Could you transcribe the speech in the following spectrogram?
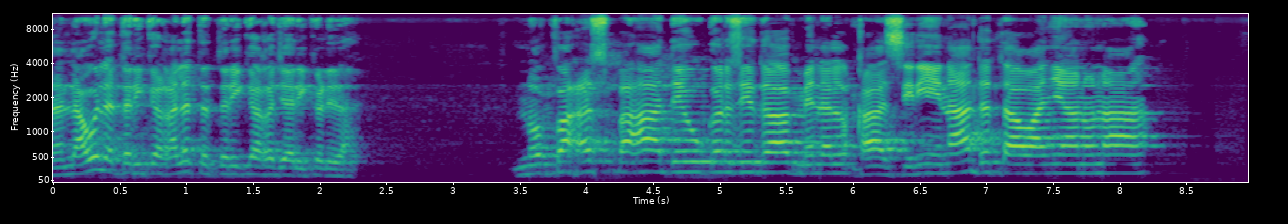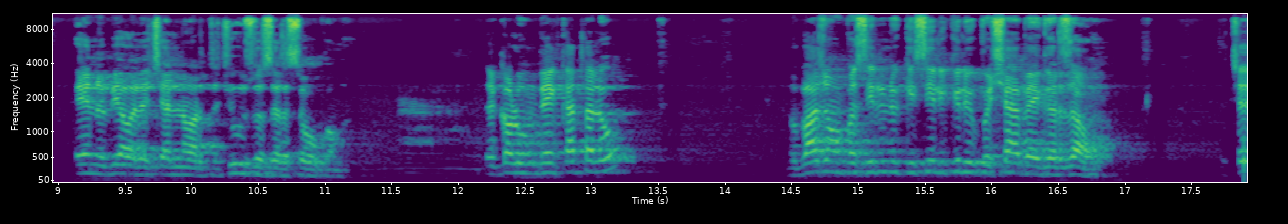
دا اوله طریقه غلطه طریقه هغه جاری کړي دا نو فاصبح دیو ګرځیدا من القاسرین د تاوانیانو نه اے نو بیا ول چل نو ورته چوز سره سو کوم د کډوم به قتلو نو بازو مفسرینو کیسې لیکلي په شابه ګرځاو چې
